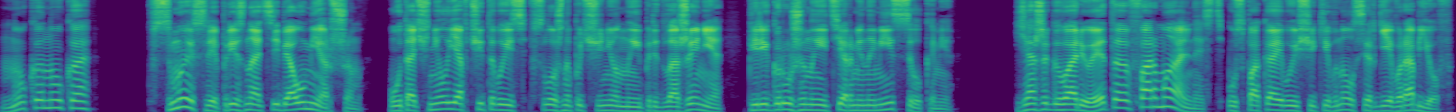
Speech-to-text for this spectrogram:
Ну-ка, ну-ка». «В смысле признать себя умершим?» уточнил я, вчитываясь в сложно подчиненные предложения, перегруженные терминами и ссылками. «Я же говорю, это формальность», успокаивающе кивнул Сергей Воробьев.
